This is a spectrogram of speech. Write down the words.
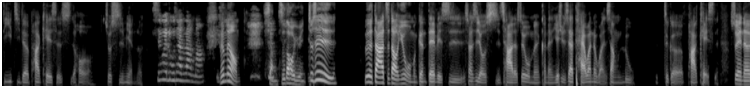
第一集的 podcast 的时候就失眠了。是因为录太烂吗？没 有没有，想知道原因，就是因为大家知道，因为我们跟 David 是算是有时差的，所以我们可能也许是在台湾的晚上录这个 podcast，所以呢。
